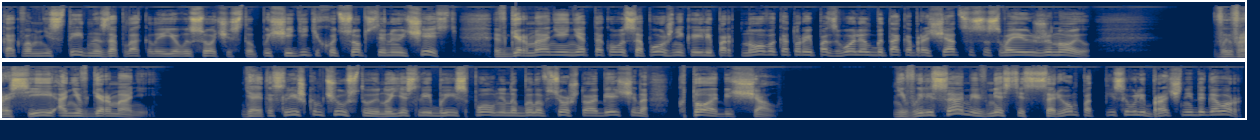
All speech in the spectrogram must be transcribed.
«Как вам не стыдно?» — заплакало ее высочество. «Пощадите хоть собственную честь. В Германии нет такого сапожника или портного, который позволил бы так обращаться со своей женою. Вы в России, а не в Германии. Я это слишком чувствую, но если бы исполнено было все, что обещано, кто обещал? Не вы ли сами вместе с царем подписывали брачный договор?»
